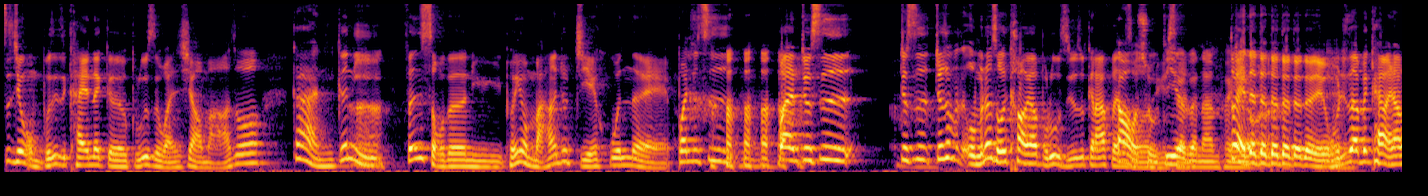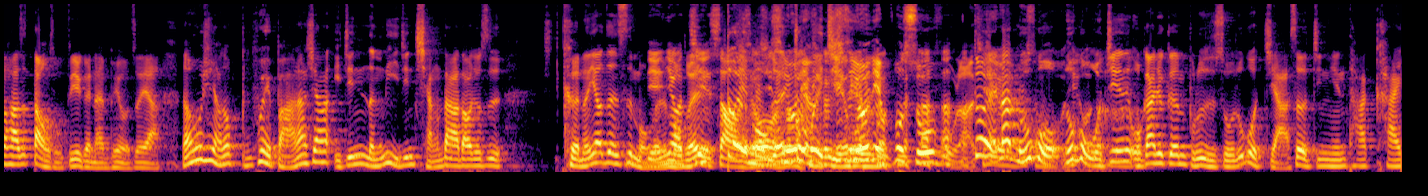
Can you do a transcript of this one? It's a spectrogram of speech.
之前我们不是一直开那个布鲁斯玩笑嘛，他说干跟你分手的女朋友马上就结婚了，哎，不然就是不然就是就是就是我们那时候靠腰布鲁斯就是跟他分手倒数第二个男朋友，对对对对对对对，我们就在那边开玩笑说他是倒数第二个男朋友这样，然后我心想说不会吧，那现在已经能力已经强大到就是可能要认识某个人，要某个人介绍对某个人就其实有点，其实会结婚，有点不舒服了。对，那如果如果我今天我刚才就跟布鲁斯说，如果假设今天他开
